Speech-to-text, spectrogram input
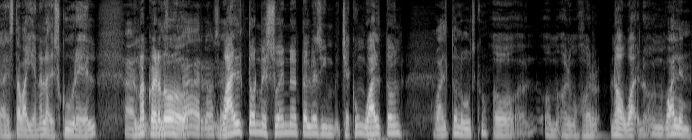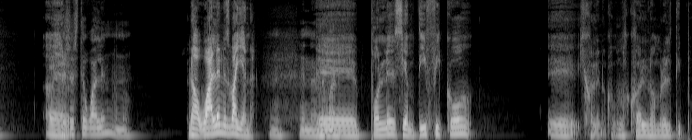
a esta ballena la descubre él. no me acuerdo, Walton me suena, tal vez, checa un Walton. Walton lo busco. O, a lo mejor. No, Wallen. A ver. ¿Es este Wallen o no? No, Wallen es ballena. Mm, eh, ponle científico. Eh, híjole, no conozco el nombre del tipo.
